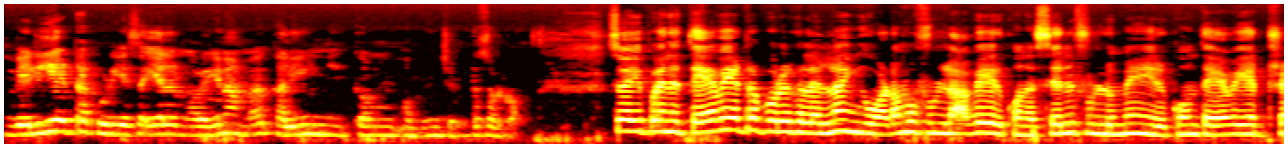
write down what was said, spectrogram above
வெளியேற்றக்கூடிய செயல்முறையை நம்ம கழிவு நீக்கம் அப்படின்னு சொல்லிட்டு சொல்கிறோம் ஸோ இப்போ இந்த தேவையற்ற பொருள்கள் எல்லாம் இங்கே உடம்பு ஃபுல்லாகவே இருக்கும். அந்த செல் ஃபுல்லுமே இருக்கும். தேவையற்ற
